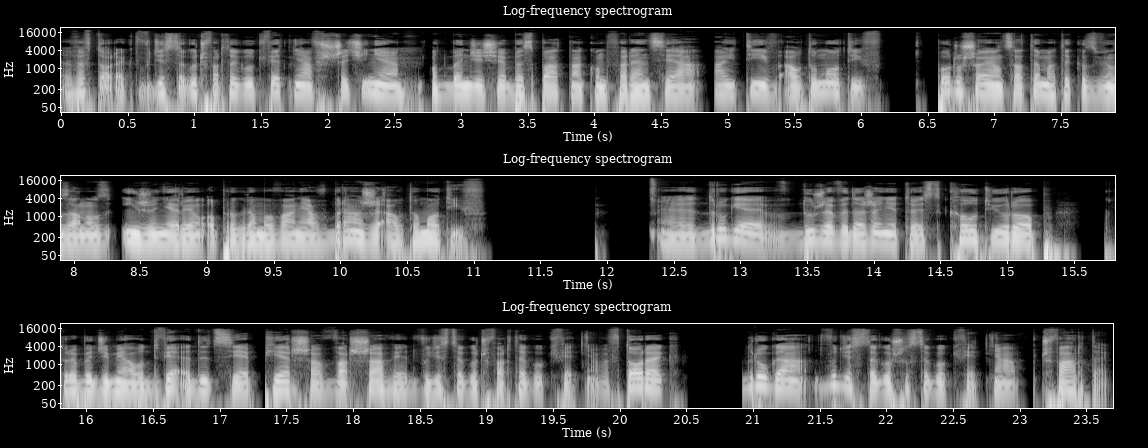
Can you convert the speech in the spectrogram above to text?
We wtorek, 24 kwietnia w Szczecinie odbędzie się bezpłatna konferencja IT w Automotive, poruszająca tematykę związaną z inżynierią oprogramowania w branży automotive. E, drugie duże wydarzenie to jest Code Europe, które będzie miało dwie edycje. Pierwsza w Warszawie 24 kwietnia we wtorek, druga 26 kwietnia w czwartek.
